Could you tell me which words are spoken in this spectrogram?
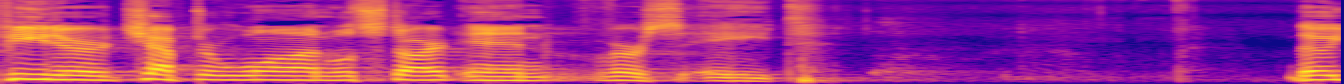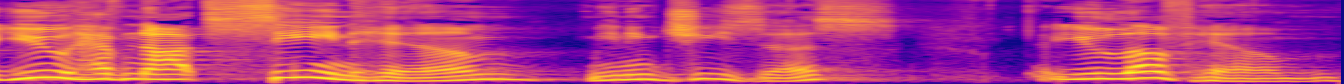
Peter chapter 1, we'll start in verse 8. Though you have not seen him, meaning Jesus, you love him.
